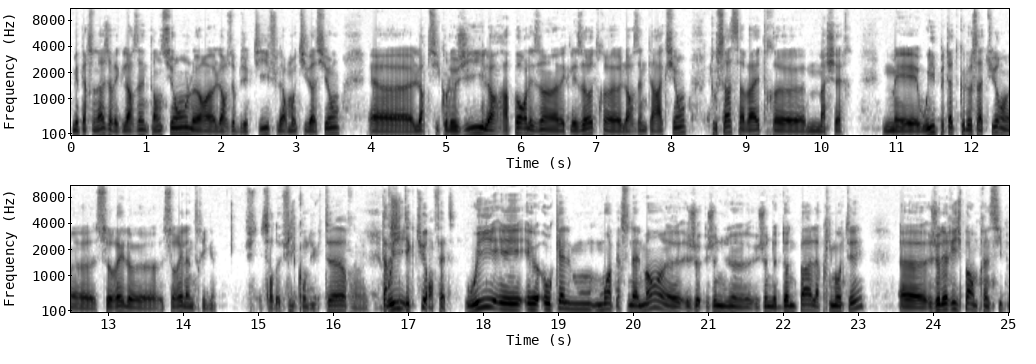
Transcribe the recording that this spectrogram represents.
mes personnages avec leurs intentions, leurs objectifs, leurs motivations, leur psychologie, leurs rapports les uns avec les autres, leurs interactions. Tout ça, ça va être ma chair. Mais oui, peut-être que l'ossature euh, serait le serait l'intrigue une sorte de fil conducteur euh, d'architecture en fait. Oui, et, auquel moi personnellement, euh, je, je, ne, je, ne, donne pas la primauté. Euh, je l'érige pas en principe.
